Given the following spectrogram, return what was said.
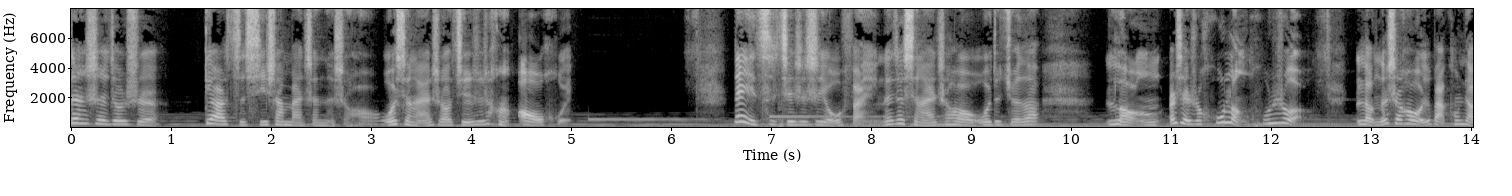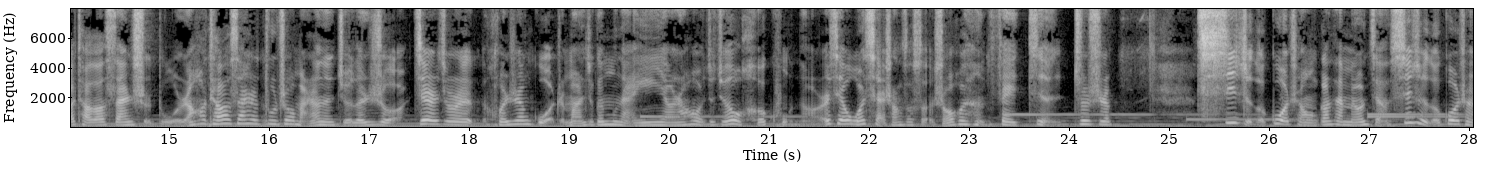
但是就是第二次吸上半身的时候，我醒来的时候其实是很懊悔。那一次其实是有反应，那就醒来之后我就觉得冷，而且是忽冷忽热。冷的时候我就把空调调到三十度，然后调到三十度之后马上就觉得热，接着就是浑身裹着嘛，就跟木乃伊一样。然后我就觉得我何苦呢？而且我起来上厕所的时候会很费劲，就是。吸脂的过程，我刚才没有讲。吸脂的过程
